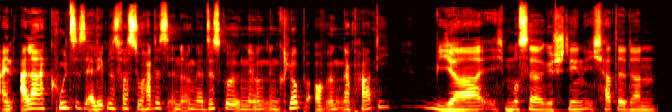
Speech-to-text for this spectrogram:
ein allercoolstes Erlebnis, was du hattest in irgendeiner Disco, in irgendeinem Club, auf irgendeiner Party? Ja, ich muss ja gestehen, ich hatte dann,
